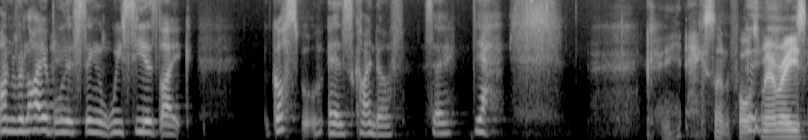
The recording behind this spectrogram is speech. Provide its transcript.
unreliable this thing we see as like gospel is kind of. So yeah. Okay, excellent. False memories.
